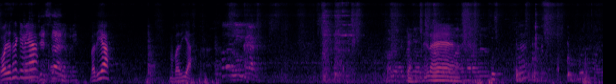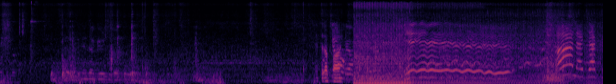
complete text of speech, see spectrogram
ਉਹ ਜਸਨ ਕਿਵੇਂ ਆ ਜਸਨ ਵਧੀਆ ਵਧੀਆ ਇਹ ਤੇਰਾ ਫਾਟ ਏ ਏ, ਏ, ਏ, ਏ, ਏ, ਏ। ਆ ਲੈ ਚੱਕ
